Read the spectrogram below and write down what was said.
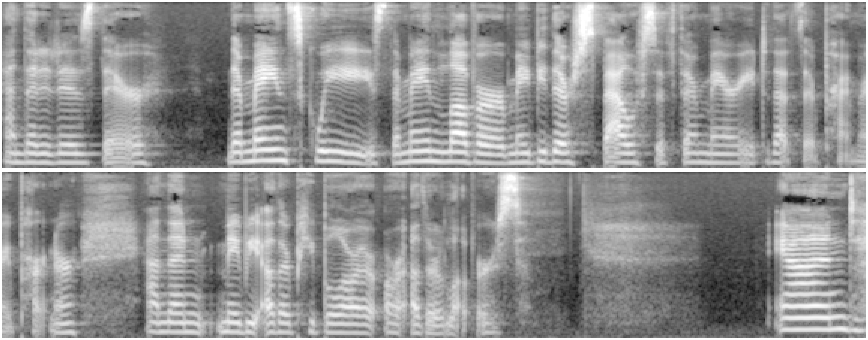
and that it is their their main squeeze, their main lover, maybe their spouse if they're married, that's their primary partner, and then maybe other people are, are other lovers. And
